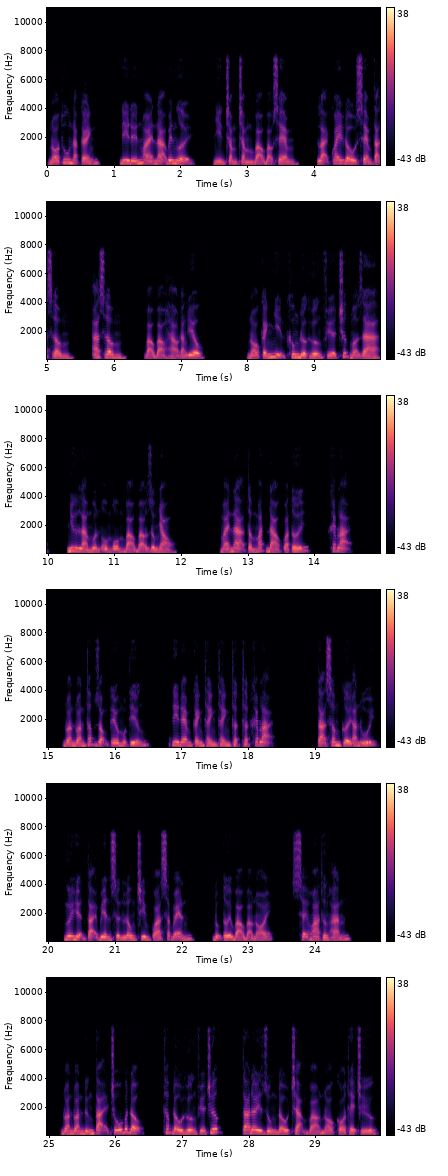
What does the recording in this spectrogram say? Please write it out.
Nó thu nạc cánh, đi đến mái nạ bên người, nhìn chăm chăm bảo bảo xem, lại quay đầu xem tạ sâm, a sâm, bảo bảo hảo đáng yêu. Nó cánh nhịn không được hướng phía trước mở ra, như là muốn ôm ôm bảo bảo giống nhau. Mái nạ tầm mắt đảo qua tới, khép lại. Đoàn đoàn thấp giọng kêu một tiếng, đi đem cánh thành thành thật thật khép lại. Tạ sâm cười an ủi, ngươi hiện tại biên sườn lông chim quá sắc bén, đụng tới bảo bảo nói, sẽ hoa thương hắn. Đoàn đoàn đứng tại chỗ bất động, thấp đầu hướng phía trước, ta đây dùng đầu chạm vào nó có thể chứ.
